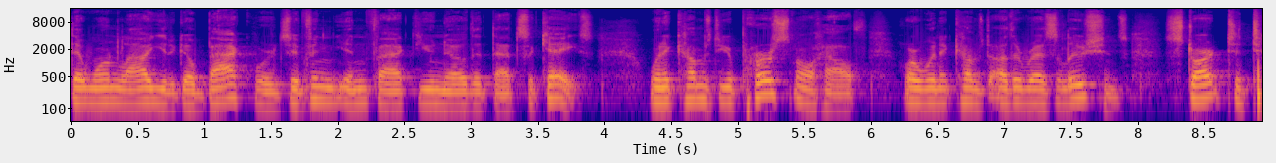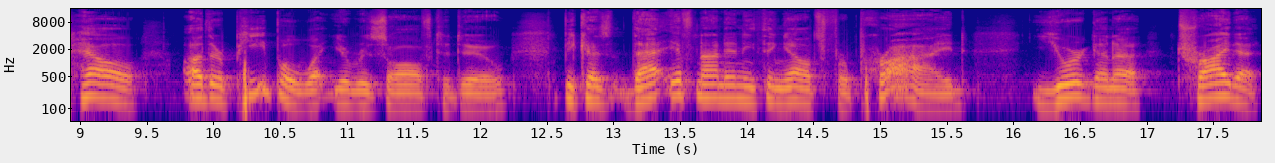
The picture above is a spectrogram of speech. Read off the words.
that won't allow you to go backwards if in, in fact you know that that's the case when it comes to your personal health or when it comes to other resolutions. Start to tell other people what you're resolved to do because that, if not anything else, for pride, you're going to try to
